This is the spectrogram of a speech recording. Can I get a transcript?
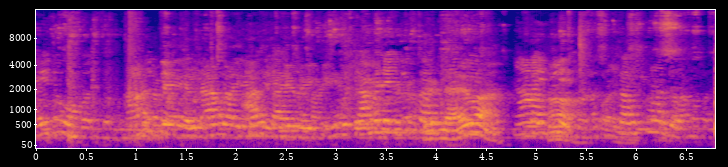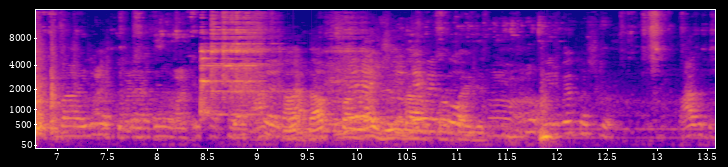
ಐದು ಒಂಬತ್ತು ಆಮೇಲೆ ಇದು ಇಲ್ಲ ಅಲ್ವಾ? ಹಾ, ಇಲ್ಲಿ. ಕಂಕ್ನದು. ಬ- ಇದು ಗೊತ್ತಿಲ್ಲ, ಅದು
